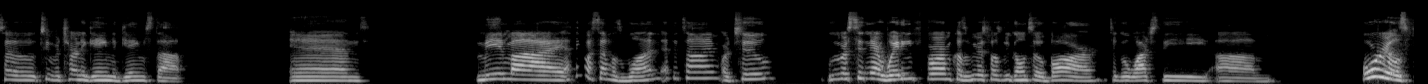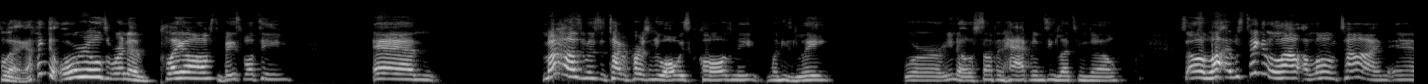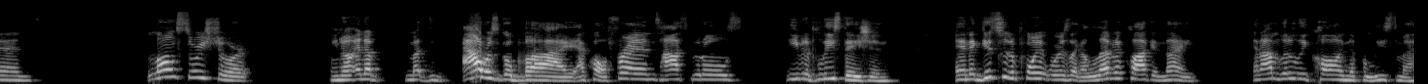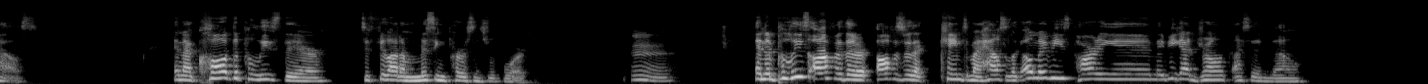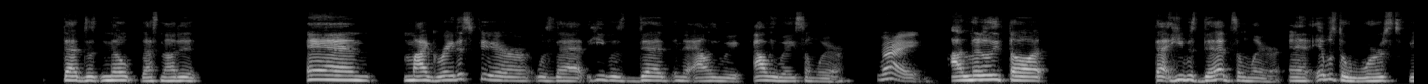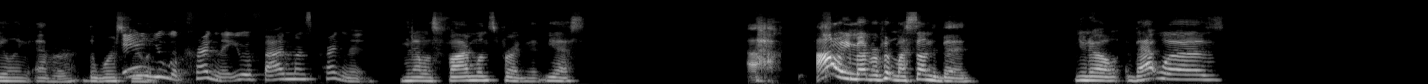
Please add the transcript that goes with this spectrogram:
to to return a game to GameStop and me and my I think my son was one at the time or two we were sitting there waiting for him because we were supposed to be going to a bar to go watch the um Orioles play. I think the Orioles were in the playoffs, the baseball team. And my husband is the type of person who always calls me when he's late or, you know, something happens, he lets me know. So a lot, it was taking a lot, a long time. And long story short, you know, end up my, hours go by. I call friends, hospitals, even a police station. And it gets to the point where it's like 11 o'clock at night. And I'm literally calling the police to my house. And I called the police there to fill out a missing persons report. Mm. And the police officer officer that came to my house was like, "Oh, maybe he's partying, maybe he got drunk." I said, "No, that does nope, that's not it." And my greatest fear was that he was dead in the alleyway alleyway somewhere. Right. I literally thought that he was dead somewhere, and it was the worst feeling ever. The worst And feeling. you were pregnant. You were five months pregnant. And I was five months pregnant. Yes. Ah, I don't remember putting my son to bed. You know, that was,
